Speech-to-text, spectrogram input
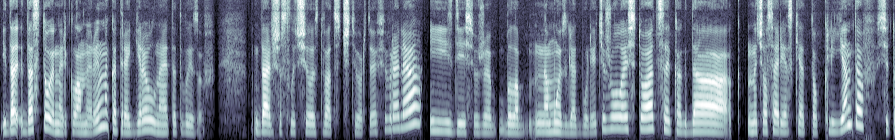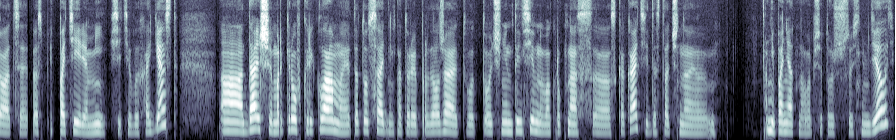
И до достойно рекламный рынок отреагировал на этот вызов. Дальше случилось 24 февраля, и здесь уже была, на мой взгляд, более тяжелая ситуация, когда начался резкий отток клиентов, ситуация с потерями сетевых агентств, а дальше маркировка рекламы — это тот садник, который продолжает вот очень интенсивно вокруг нас э, скакать, и достаточно непонятно вообще тоже, что с ним делать.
